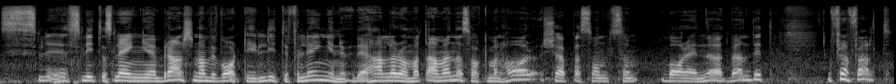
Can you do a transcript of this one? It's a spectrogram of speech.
sl- slit och släng-branschen har vi varit i lite för länge nu. Det handlar om att använda saker man har och köpa sånt som bara är nödvändigt. Och framförallt,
